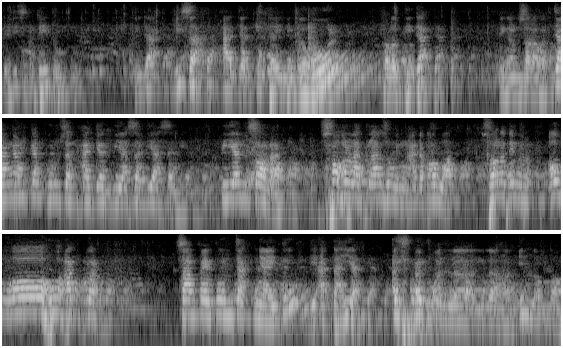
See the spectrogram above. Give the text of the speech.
jadi seperti itu tidak bisa hajat kita ini kabul kalau tidak dengan salawat. Jangankan urusan hajat biasa-biasa nih. Pian sholat. Sholat langsung menghadap Allah. Sholat yang Allahu Akbar. Sampai puncaknya itu di at-tahiyat. Ashadu an la ilaha illallah.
